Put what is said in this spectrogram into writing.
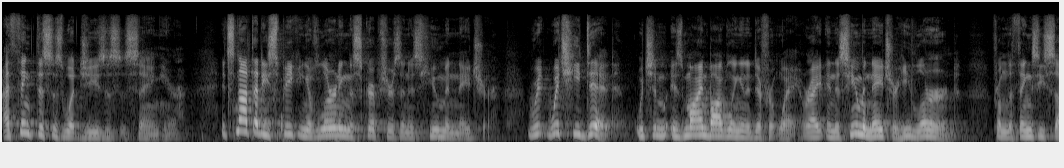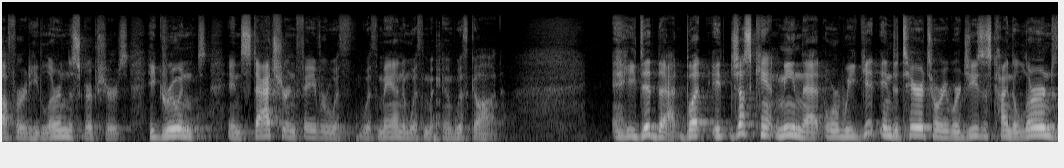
I think this is what Jesus is saying here. It's not that he's speaking of learning the scriptures in his human nature, which he did, which is mind boggling in a different way, right? In his human nature, he learned from the things he suffered. He learned the scriptures. He grew in, in stature and favor with, with man and with, and with God. He did that, but it just can't mean that, or we get into territory where Jesus kind of learned.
